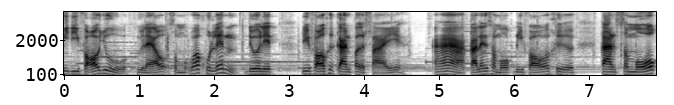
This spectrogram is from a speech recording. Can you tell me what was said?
มี default อยู่อยู่แล้ว สมมุติว่าคุณเล่น duelist default คือการเปิดไซส์อ่าการเล่น smoke default ก็คือการ smoke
